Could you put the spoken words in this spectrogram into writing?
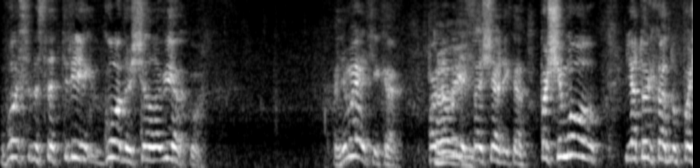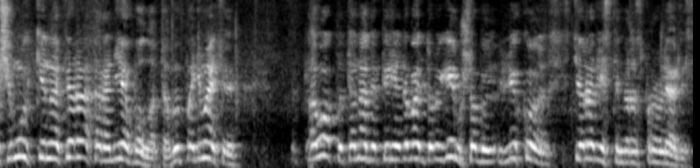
83 года человеку. Понимаете как? Поговорить с начальником. Почему, я только одну, почему кинооператора не было-то? Вы понимаете, опыт надо передавать другим, чтобы легко с террористами расправлялись.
